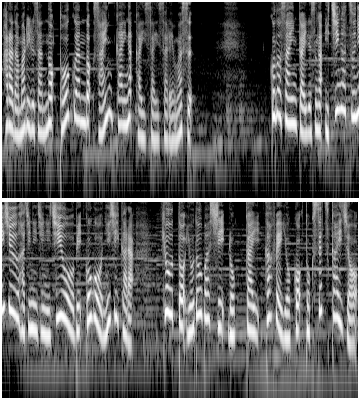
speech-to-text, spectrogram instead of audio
原田マリルさんのトークサイン会が開催されます。このサイン会ですが1月28日日曜日午後2時から京都ヨドバシ6階カフェ横特設会場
